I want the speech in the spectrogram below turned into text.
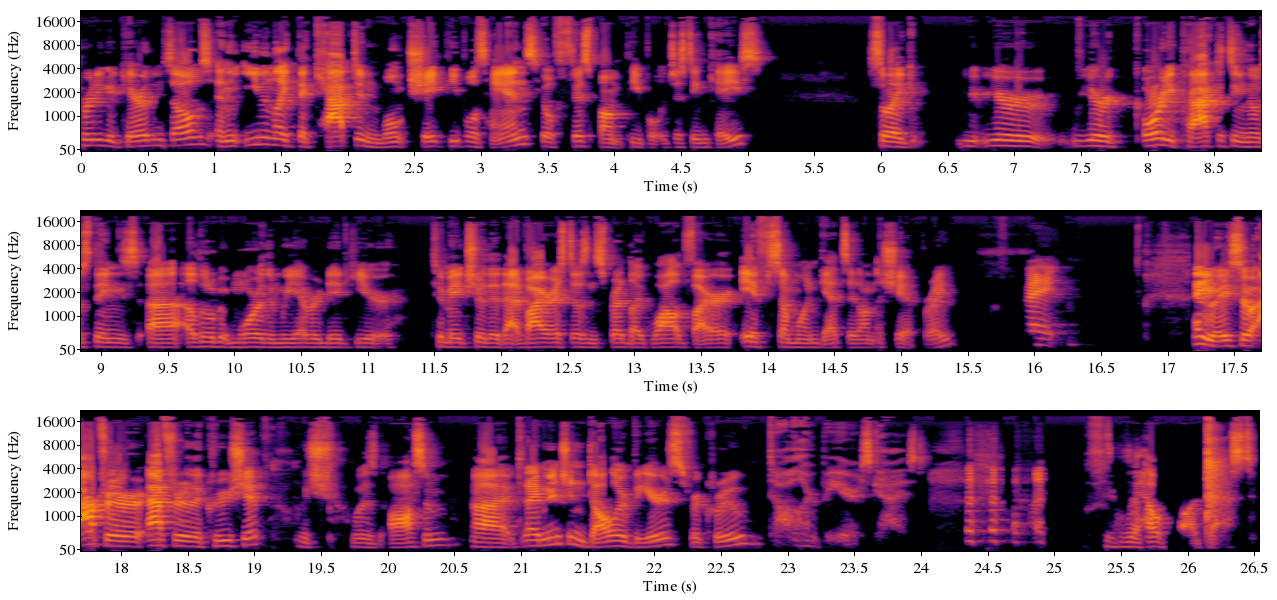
pretty good care of themselves, and even like the captain won't shake people's hands; he'll fist bump people just in case. So like you're you're already practicing those things uh, a little bit more than we ever did here to make sure that that virus doesn't spread like wildfire if someone gets it on the ship, right? Right. Anyway, so after after the cruise ship, which was awesome, uh, did I mention dollar beers for crew? Dollar beers, guys. this is a health podcast.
